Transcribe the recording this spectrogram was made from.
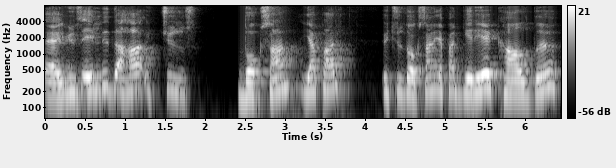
e, 150 daha 390 yapar. 390 yapar. Geriye kaldı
